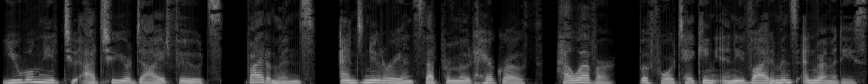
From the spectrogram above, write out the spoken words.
you will need to add to your diet foods, vitamins, and nutrients that promote hair growth. However, before taking any vitamins and remedies,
